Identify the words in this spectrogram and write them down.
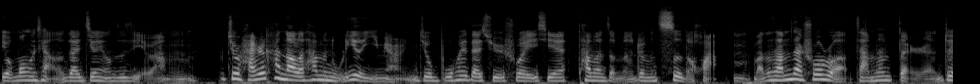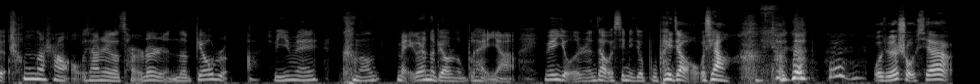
有梦想的在经营自己吧。嗯。就是还是看到了他们努力的一面，你就不会再去说一些他们怎么这么次的话。嗯，完了，咱们再说说咱们本人对称得上偶像这个词儿的人的标准啊。就因为 可能每个人的标准都不太一样，因为有的人在我心里就不配叫偶像。我觉得首先啊，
